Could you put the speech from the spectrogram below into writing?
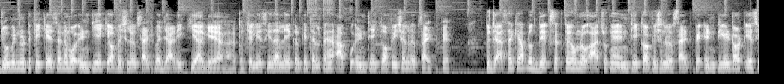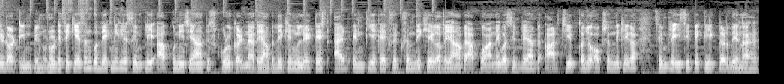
जो भी नोटिफिकेशन है, वो एनटीए की ऑफिशियल वेबसाइट पर जारी किया गया है। तो चलिए सीधा लेकर के चलते हैं आपको एनटीए की ऑफिशियल वेबसाइट पर तो जैसा कि आप लोग देख सकते हो, हम लोग आ चुके हैं एन की ऑफिशियल वेबसाइट पे एन पे। नोटिफिकेशन को देखने के लिए सिंपली आपको नीचे यहाँ पे स्क्रॉल करना है। तो यहाँ पे देखेंगे लेटेस्ट एड एन का एक सेक्शन दिखेगा। तो यहाँ पे आपको आने के बाद सिंपली यहाँ पे आर्चीव का जो ऑप्शन दिखेगा सिंपली इसी पे क्लिक कर देना है।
